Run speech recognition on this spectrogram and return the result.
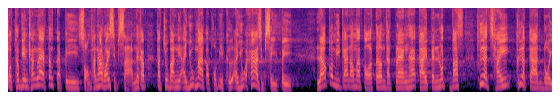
จดทะเบียนครั้งแรกตั้งแต่ปี 2513 นะครับ ปัจจุบันเนี่ยอายุมากกว่าผมอีกคืออายุ 54 ปี แล้วก็มีการเอามาต่อเติมดัดแปลงนะฮะกลายเป็นรถบัสเพื่อใช้เพื่อการโดย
